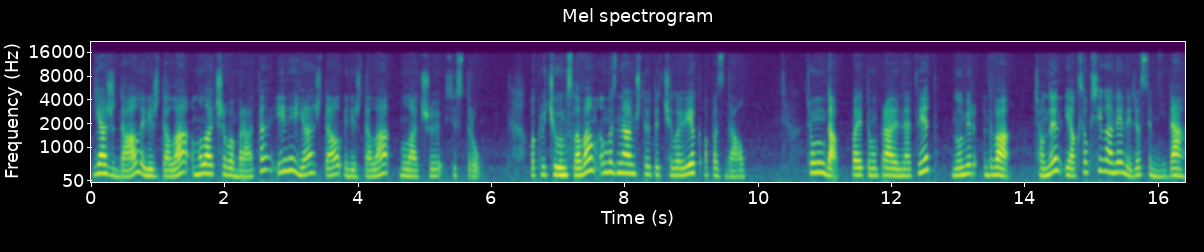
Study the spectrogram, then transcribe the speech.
Я ждал или ждала младшего брата или я ждал или ждала младшую сестру. По ключевым словам мы знаем, что этот человек опоздал. 정답. Поэтому правильный ответ номер два. 저는 약속 시간에 늦었습니다.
